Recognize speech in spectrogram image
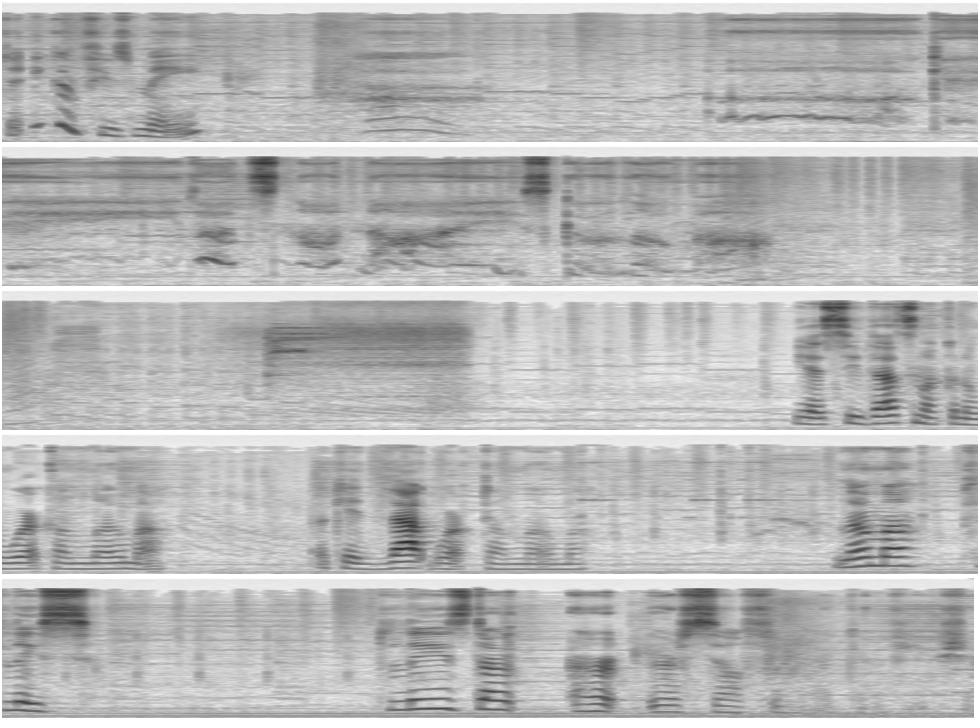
Don't you confuse me. okay, that's not nice. Yeah, see, that's not to work on Loma. Okay, that worked on Loma. Loma, please. Please don't hurt yourself in your confusion.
